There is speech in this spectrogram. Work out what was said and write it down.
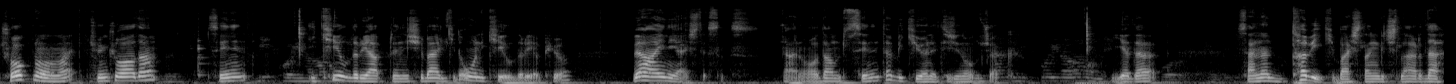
Çok normal. Çünkü o adam senin 2 yıldır yaptığın işi belki de 12 yıldır yapıyor. Ve aynı yaştasınız. Yani o adam senin tabii ki yöneticin olacak. Ya da senden tabii ki başlangıçlarda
